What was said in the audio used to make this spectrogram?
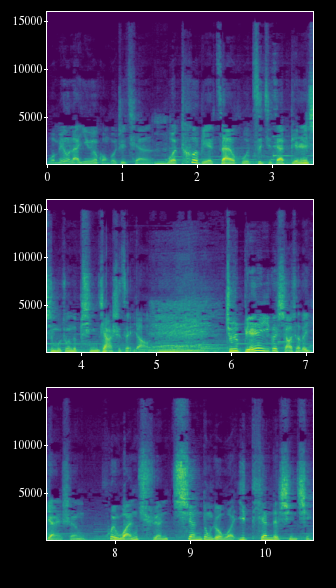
我没有来音乐广播之前，我特别在乎自己在别人心目中的评价是怎样的。嗯，就是别人一个小小的眼神。会完全牵动着我一天的心情。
